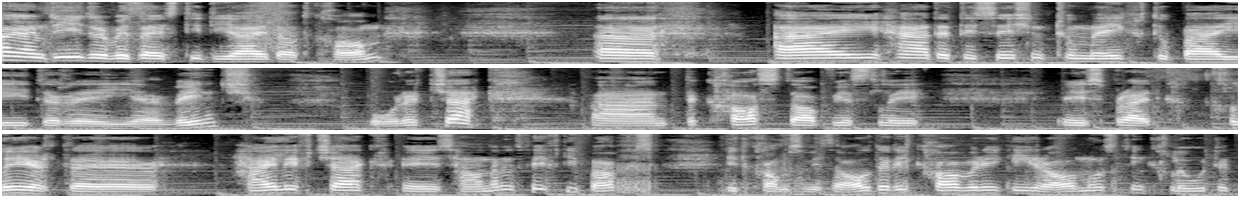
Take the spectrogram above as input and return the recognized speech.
Hi, I'm Dieter with STDI.com. Uh, I had a decision to make to buy either a, uh, winch or a jack, and the cost obviously is quite clear. The high lift jack is 150 bucks. It comes with all the recovery gear almost included,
